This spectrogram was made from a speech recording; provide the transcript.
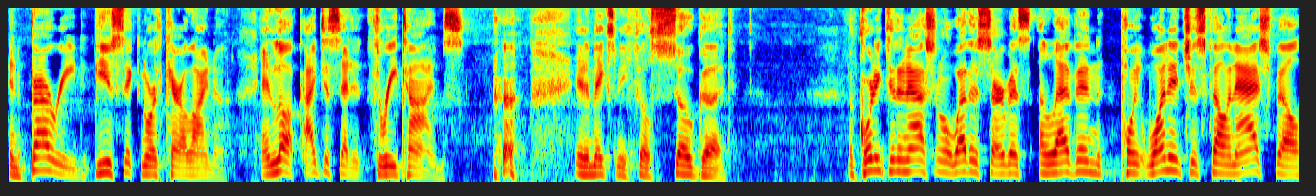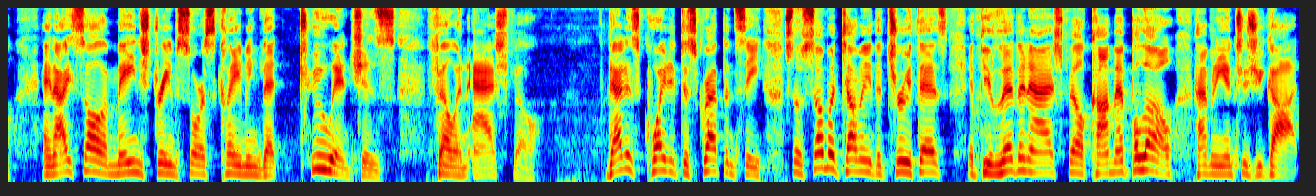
and buried Busick, North Carolina. And look, I just said it three times. and it makes me feel so good. According to the National Weather Service, 11.1 inches fell in Asheville, and I saw a mainstream source claiming that 2 inches fell in Asheville. That is quite a discrepancy. So, someone tell me the truth is if you live in Asheville, comment below how many inches you got.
